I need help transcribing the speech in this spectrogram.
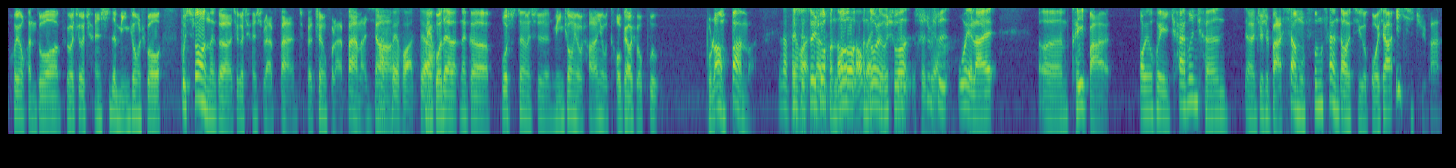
会有很多，比如这个城市的民众说不希望那个这个城市来办，这个政府来办嘛，就像废话，对啊，美国的那个波士顿是民众有好像有投票说不不让办嘛，那是所以说很多很多人说是不是未来呃可以把奥运会拆分成呃就是把项目分散到几个国家一起举办，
